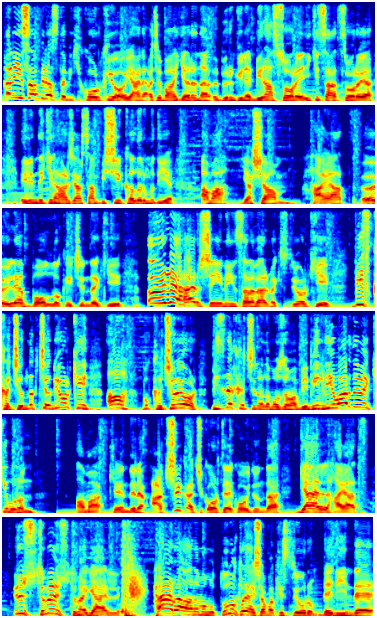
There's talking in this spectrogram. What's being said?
Hani insan biraz tabii ki korkuyor. Yani acaba yarına, öbür güne, biraz sonraya, iki saat sonraya elimdekini harcarsam bir şey kalır mı diye. Ama yaşam, hayat öyle bolluk içindeki, her şeyini insana vermek istiyor ki biz kaçındıkça diyor ki ah bu kaçınıyor biz de kaçınalım o zaman bir bildiği var demek ki bunun. Ama kendini açık açık ortaya koyduğunda gel hayat üstüme üstüme gel. Her anımı mutlulukla yaşamak istiyorum dediğinde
